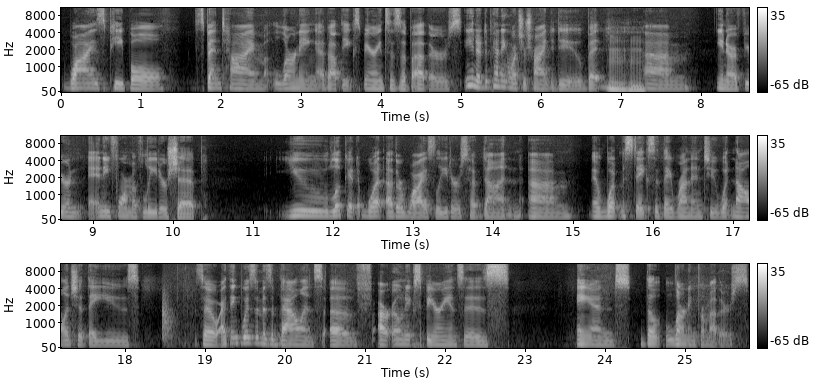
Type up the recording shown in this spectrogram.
Wise people spend time learning about the experiences of others, you know, depending on what you're trying to do. But, Mm-hmm. um, you know, if you're in any form of leadership, you look at what other wise leaders have done um, and what mistakes did they run into, what knowledge did they use. So I think wisdom is a balance of our own experiences and the learning from others.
